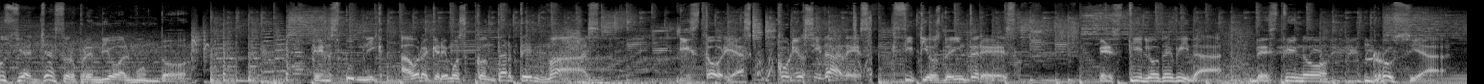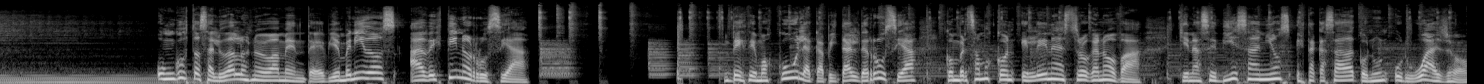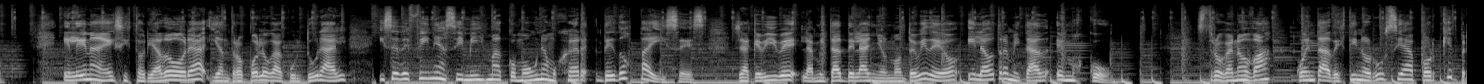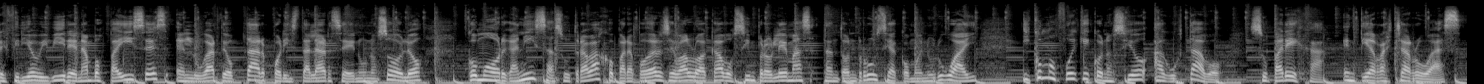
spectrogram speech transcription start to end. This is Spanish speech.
Rusia ya sorprendió al mundo. En Sputnik ahora queremos contarte más. Historias, curiosidades, sitios de interés, estilo de vida, destino Rusia. Un gusto saludarlos nuevamente. Bienvenidos a Destino Rusia. Desde Moscú, la capital de Rusia, conversamos con Elena Stroganova, quien hace 10 años está casada con un uruguayo. Elena es historiadora y antropóloga cultural y se define a sí misma como una mujer de dos países, ya que vive la mitad del año en Montevideo y la otra mitad en Moscú. Stroganova cuenta a Destino Rusia por qué prefirió vivir en ambos países en lugar de optar por instalarse en uno solo, cómo organiza su trabajo para poder llevarlo a cabo sin problemas tanto en Rusia como en Uruguay y cómo fue que conoció a Gustavo, su pareja, en tierras charrúas.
